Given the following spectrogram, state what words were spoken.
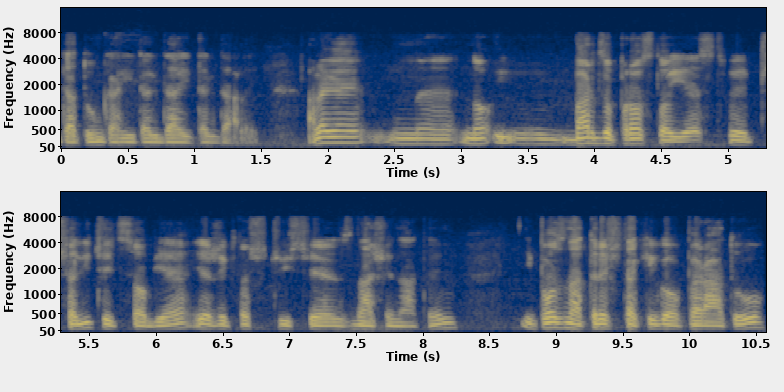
gatunkach itd., tak itd. Tak ale no, bardzo prosto jest przeliczyć sobie, jeżeli ktoś oczywiście zna się na tym i pozna treść takiego operatu,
